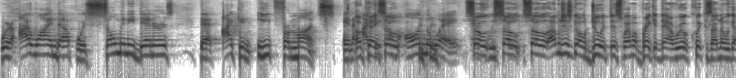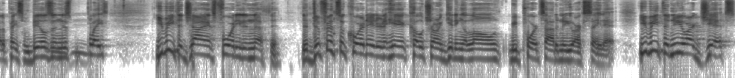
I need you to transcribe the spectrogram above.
where I wind up with so many dinners that I can eat for months. And okay, I think so, I'm on the way. So, so, speak. so I'm just going to do it this way. I'm going to break it down real quick because I know we got to pay some bills in this mm-hmm. place. You beat the Giants 40 to nothing. The defensive coordinator and the head coach aren't getting along. Reports out of New York say that. You beat the New York Jets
